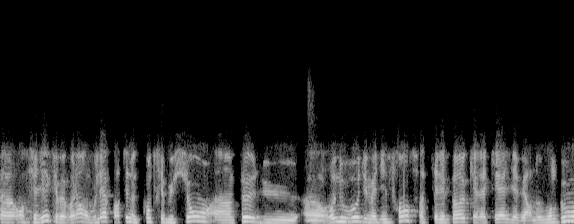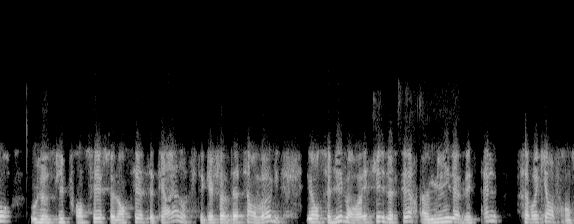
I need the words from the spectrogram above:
euh, on s'est dit que ben voilà, on voulait apporter notre contribution à un peu du renouveau du Made in France. c'était l'époque à laquelle il y avait Arnaud Montebourg, où le slip français se lançait, etc. Donc c'était quelque chose d'assez en vogue. Et on s'est dit, ben, on va essayer de faire un mini lave-vaisselle fabriqué en France.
